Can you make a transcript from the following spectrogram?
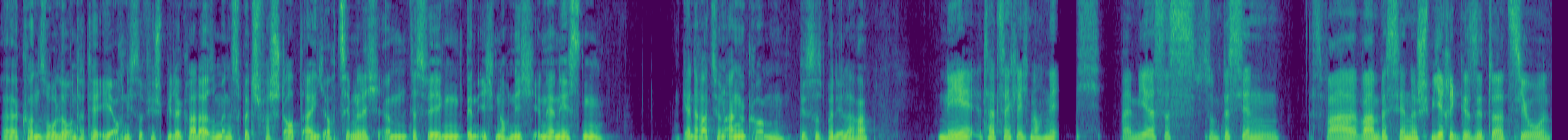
äh, Konsole und hat ja eh auch nicht so viele Spiele gerade. Also meine Switch verstaubt eigentlich auch ziemlich. Ähm, deswegen bin ich noch nicht in der nächsten Generation angekommen. Wie ist das bei dir, Lara? Nee, tatsächlich noch nicht. Bei mir ist es so ein bisschen, das war, war ein bisschen eine schwierige Situation.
